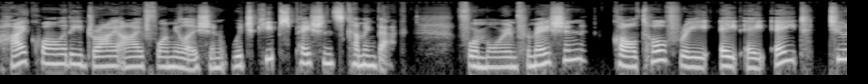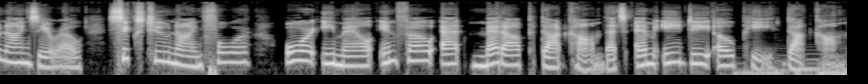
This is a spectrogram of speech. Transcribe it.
high quality dry eye formulation which keeps patients coming back. For more information, call toll free 888 290 6294 or email info at medop.com. That's M E D O P.com.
